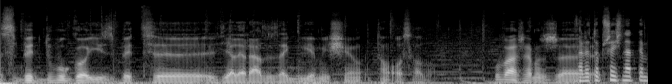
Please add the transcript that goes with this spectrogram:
zbyt długo i zbyt y, wiele razy zajmujemy się tą osobą. Uważam, że Ale to przejść nad tym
